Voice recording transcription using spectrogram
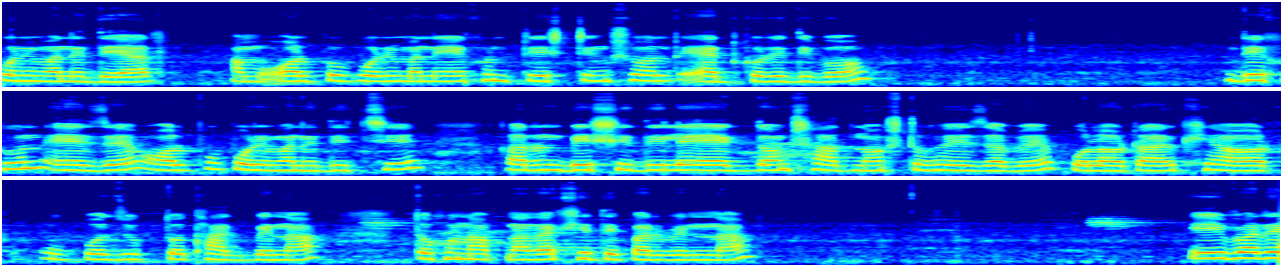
পরিমাণে দেওয়ার আমি অল্প পরিমাণে এখন টেস্টিং সল্ট অ্যাড করে দিব। দেখুন, এই যে অল্প পরিমাণে দিচ্ছি, কারণ বেশি দিলে একদম স্বাদ নষ্ট হয়ে যাবে, পোলাওটা আর খাওয়ার উপযুক্ত থাকবে না, তখন আপনারা খেতে পারবেন না। এইবারে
